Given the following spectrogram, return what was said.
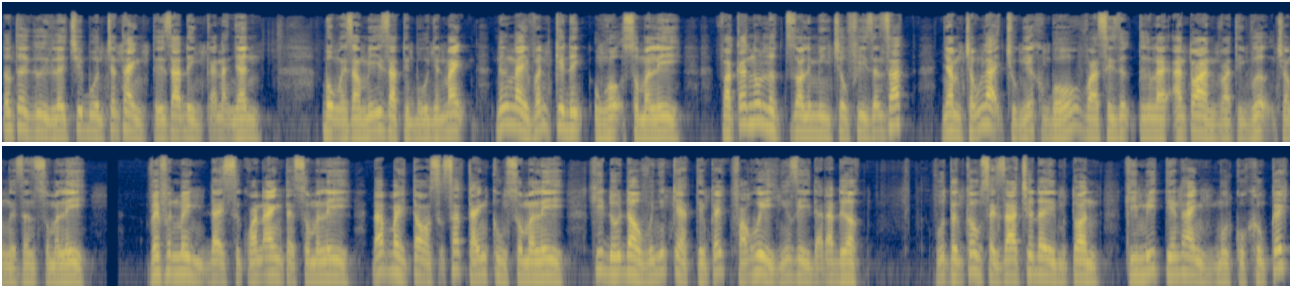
đồng thời gửi lời chia buồn chân thành tới gia đình các nạn nhân. Bộ Ngoại giao Mỹ ra tuyên bố nhấn mạnh nước này vẫn kiên định ủng hộ Somalia và các nỗ lực do Liên minh châu Phi dẫn dắt nhằm chống lại chủ nghĩa khủng bố và xây dựng tương lai an toàn và thịnh vượng cho người dân Somalia. Về phần mình, Đại sứ quán Anh tại Somalia đã bày tỏ sự sát cánh cùng Somalia khi đối đầu với những kẻ tìm cách phá hủy những gì đã đạt được. Vụ tấn công xảy ra chưa đầy một tuần khi Mỹ tiến hành một cuộc không kích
